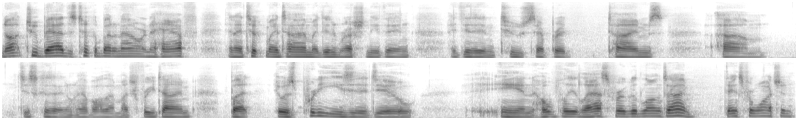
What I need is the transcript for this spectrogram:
not too bad. This took about an hour and a half, and I took my time. I didn't rush anything. I did it in two separate times, um, just because I don't have all that much free time. But it was pretty easy to do, and hopefully it lasts for a good long time. Thanks for watching.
